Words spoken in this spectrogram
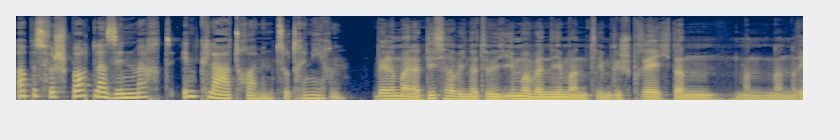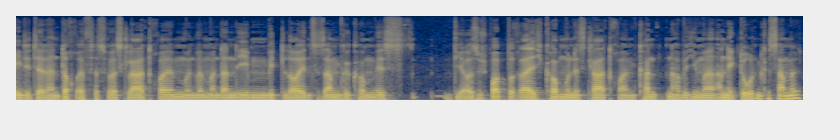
ob es für Sportler Sinn macht, in Klarträumen zu trainieren. Während meiner Dis habe ich natürlich immer, wenn jemand im Gespräch dann, man, man redet ja dann doch öfters über das Klarträumen und wenn man dann eben mit Leuten zusammengekommen ist, die aus dem Sportbereich kommen und das Klarträumen kannten, habe ich immer Anekdoten gesammelt.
